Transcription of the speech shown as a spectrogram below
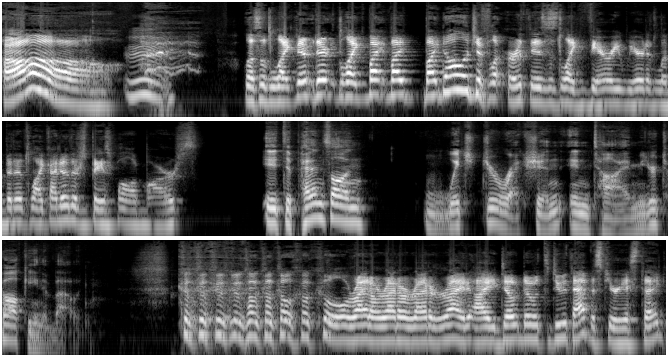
oh. Mm. Listen, like they're, they're like my, my my knowledge of what Earth is is like very weird and limited. Like I know there's baseball on Mars. It depends on which direction in time you're talking about. Cool, cool, cool, cool, cool, cool, cool, cool. All right, all right, all right, all right. I don't know what to do with that mysterious thing.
